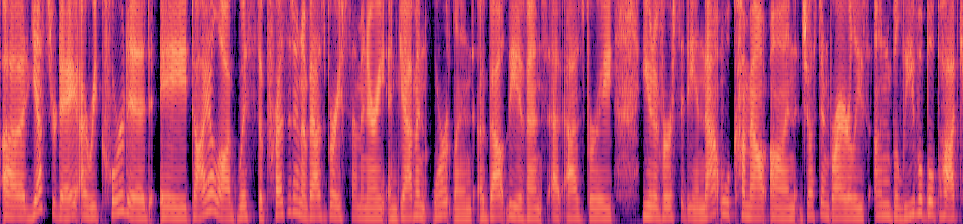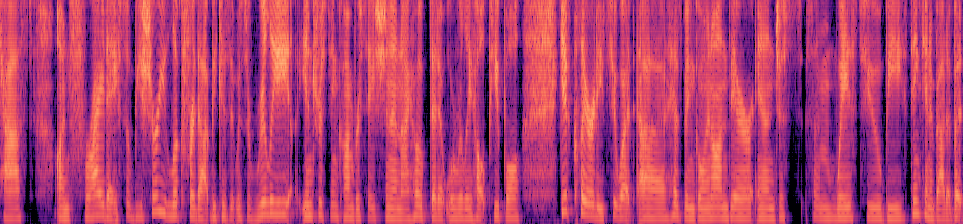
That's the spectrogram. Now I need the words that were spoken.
Uh, yesterday, I recorded a dialogue with the president of Asbury Seminary and Gavin Ortlund about the events at Asbury University, and that will come out on Justin Brierley's Unbelievable podcast on Friday. So be sure you look for that because it was a really interesting conversation, and I hope that it will really help people give clarity to what uh, has been going on there and just some ways to be thinking about it. But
